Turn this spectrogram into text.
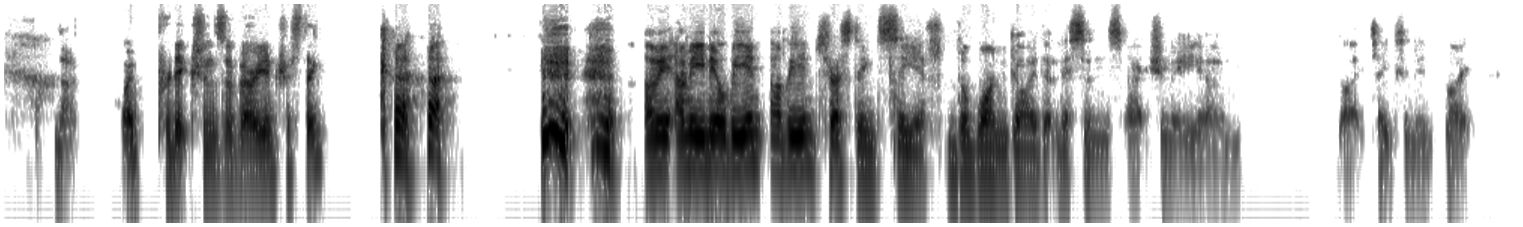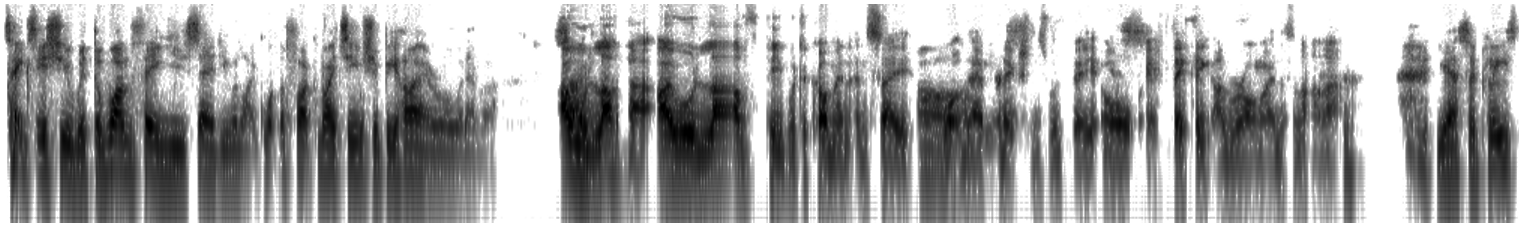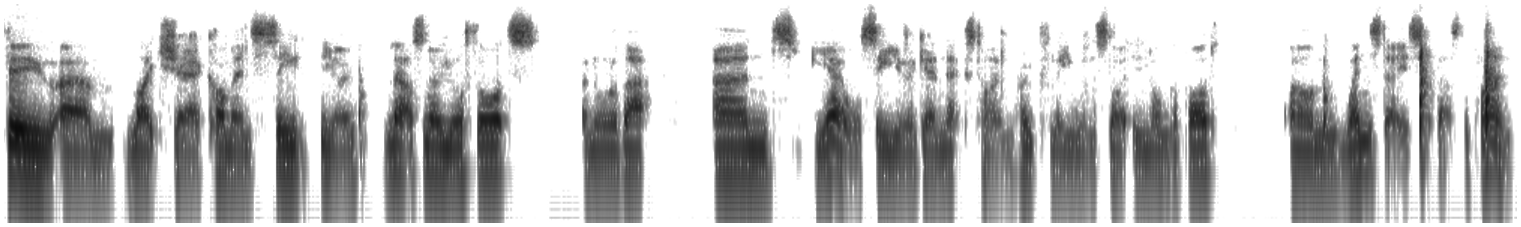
No. my predictions are very interesting. I mean, I mean, it'll be in, I'll be interesting to see if the one guy that listens actually um, like takes an like takes issue with the one thing you said. You were like, "What the fuck? My team should be higher or whatever." I would love that. I would love people to comment and say Oh, what their yes. predictions would be, or Yes. if they think I'm wrong or anything like that. yeah. So please do um, like, share, comments. See, you know, let us know your thoughts and all of that. And yeah, we'll see you again next time. Hopefully, with a slightly longer pod on Wednesdays. That's the plan.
